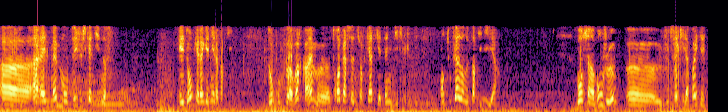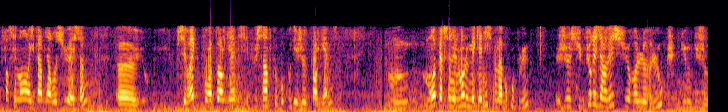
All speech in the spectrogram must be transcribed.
a, a elle-même monté jusqu'à 19. Et donc, elle a gagné la partie. Donc, on peut avoir quand même euh, 3 personnes sur 4 qui atteignent 18. En tout cas, dans notre partie d'hier. Bon, c'est un bon jeu. Euh, je sais qu'il n'a pas été forcément hyper bien reçu à Essen. Euh, c'est vrai que pour un Pearl Games, il est plus simple que beaucoup des jeux Pearl Games. Moi, personnellement, le mécanisme m'a beaucoup plu. Je suis plus réservé sur le look du, jeu,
